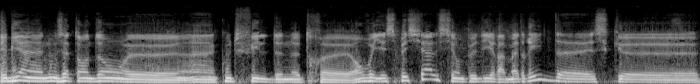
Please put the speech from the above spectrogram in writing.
Eh bien, nous attendons euh, un coup de fil de notre euh, envoyé spécial, si on peut dire, à Madrid. Est-ce que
